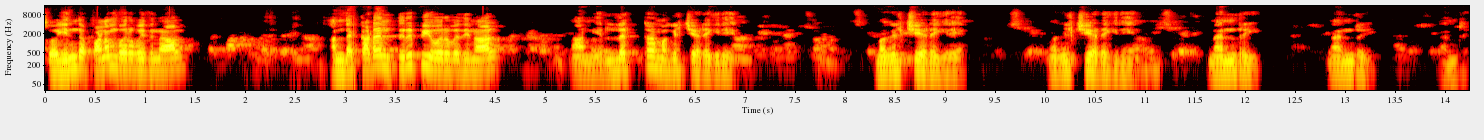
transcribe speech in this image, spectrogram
ஸோ இந்த பணம் வருவதனால் அந்த கடன் திருப்பி வருவதனால் நான் எல்லற்ற மகிழ்ச்சி அடைகிறேன். மகிழ்ச்சி அடைகிறேன். மகிழ்ச்சி அடைகிறேன். நன்றி. நன்றி. நன்றி.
